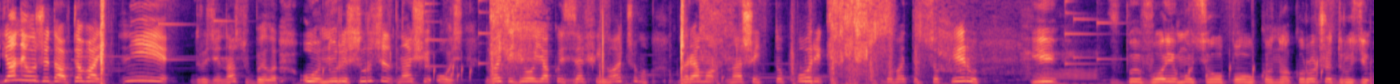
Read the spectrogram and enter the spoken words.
Я не ожидав. Давай. Ні. Друзі, нас вбили. О, ну ресурси наші ось. Давайте його якось зафігачимо. Беремо наш топорик, давайте сокиру і вбиваємо цього паукана. Коротше, друзі,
